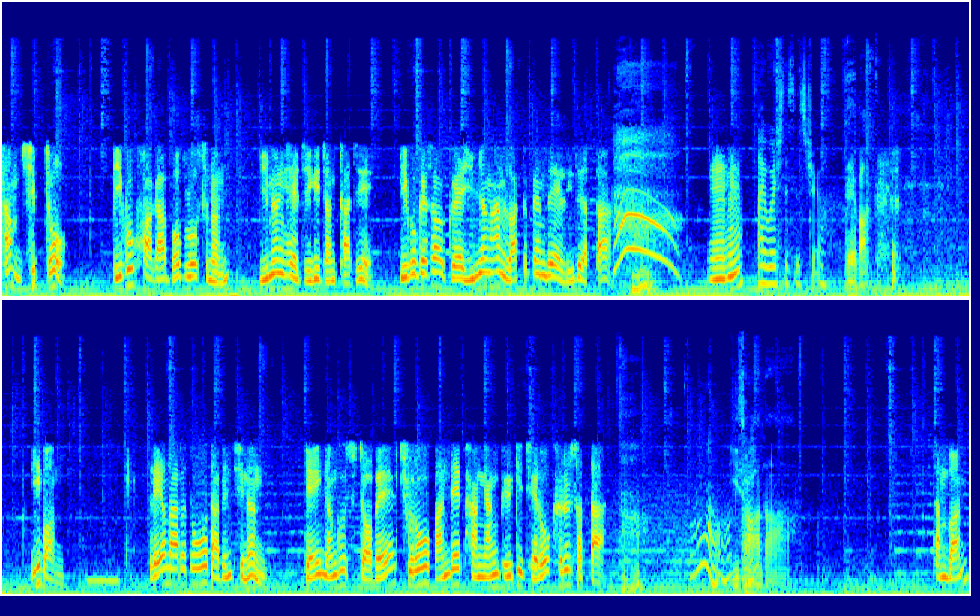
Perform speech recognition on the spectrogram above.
참 쉽죠. 미국 화가 법 로스는 유명해지기 전까지 미국에서 꽤 유명한 락 밴드의 리더였다. 음. I wish this is true. 대박. 2번. 레오나르도 다빈치는 개인 연구 수첩에 주로 반대 방향 bil기체로 글을 썼다. 이상하다. 3번.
